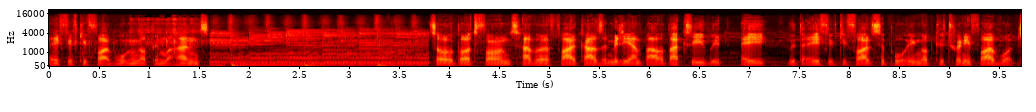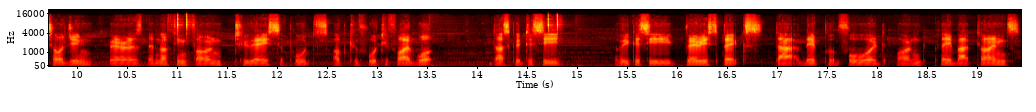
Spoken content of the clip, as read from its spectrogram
A55 warming up in my hands. So both phones have a 5000 milliamp hour battery with a with the A55 supporting up to 25 watt charging, whereas the Nothing Phone 2A supports up to 45 watt. That's good to see. We can see various specs that they put forward on playback times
